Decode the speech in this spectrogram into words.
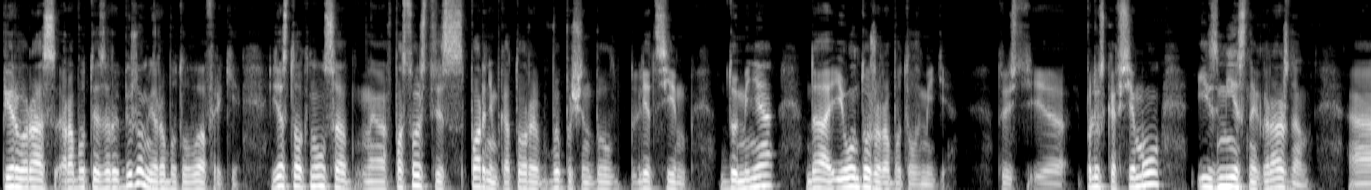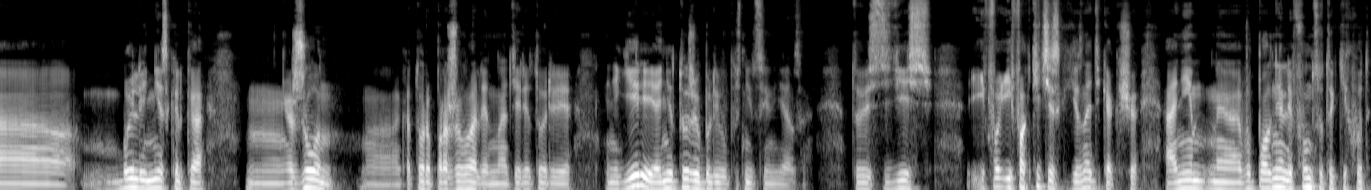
первый раз, работая за рубежом, я работал в Африке, я столкнулся э, в посольстве с парнем, который выпущен был лет 7 до меня, да, и он тоже работал в МИДе. То есть, э, плюс ко всему, из местных граждан а, были несколько жен которые проживали на территории Нигерии, они тоже были выпускницы Иньяза. То есть здесь и, и фактически, знаете, как еще, они э, выполняли функцию таких вот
